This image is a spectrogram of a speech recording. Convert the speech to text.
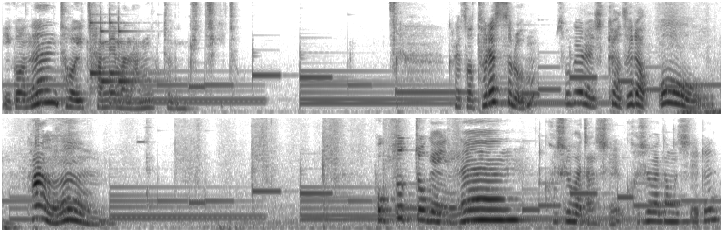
이거는 저희 자매만 암묵적인 규칙이죠. 그래서 드레스룸 소개를 시켜드렸고, 다음. 복도 쪽에 있는 거실 화장실. 거실 화장실은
